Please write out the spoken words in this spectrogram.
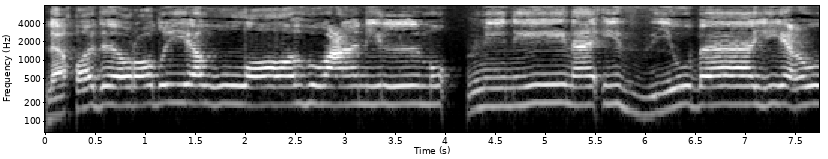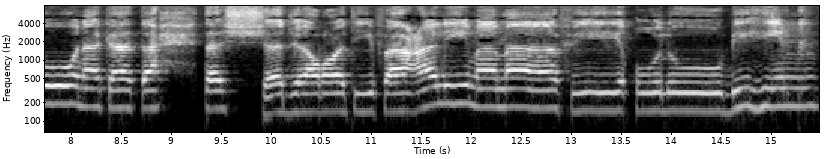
لقد رضي الله عن المؤمنين إذ يبايعونك تحت الشجرة فعلم ما في قلوبهم.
